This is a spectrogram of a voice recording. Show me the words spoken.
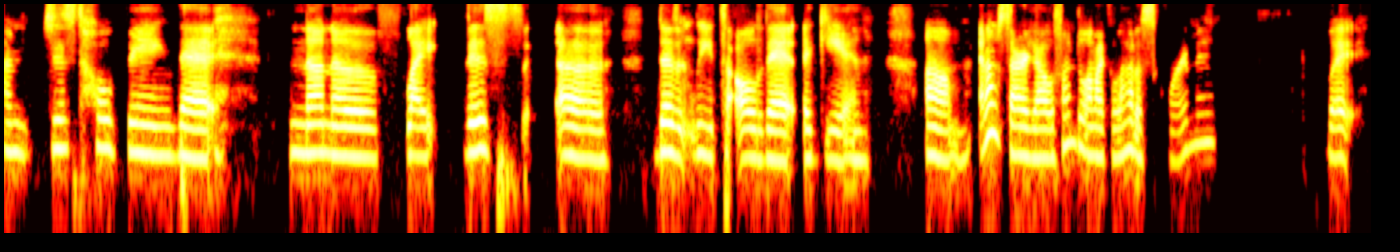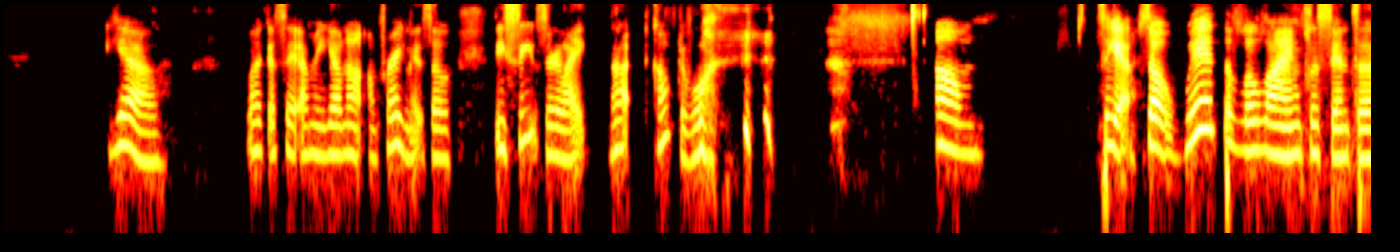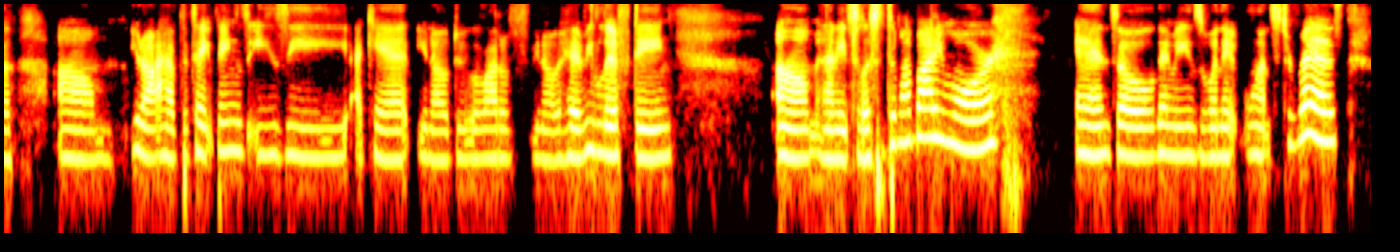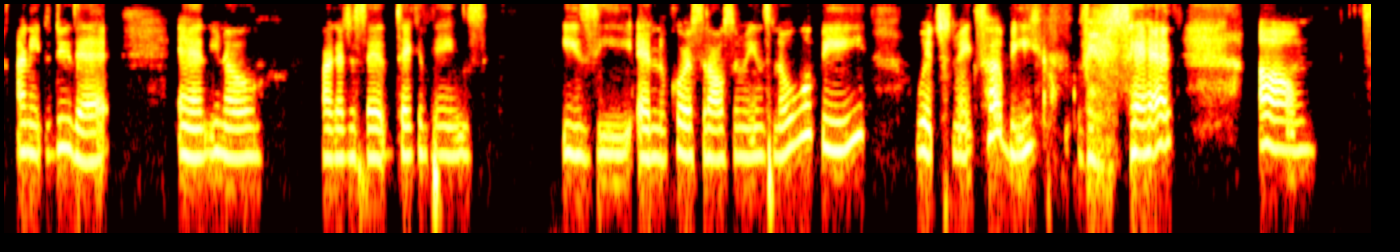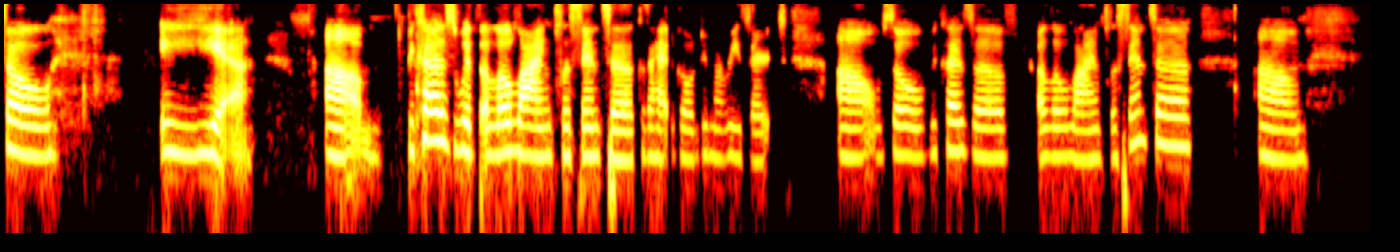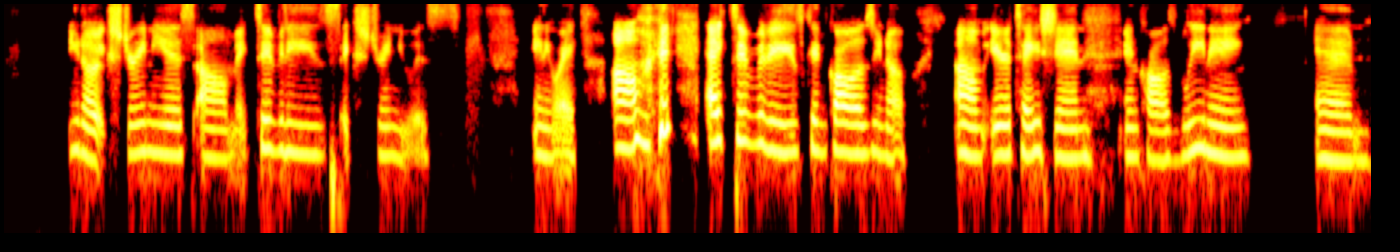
i'm just hoping that none of like this uh doesn't lead to all of that again. Um and i'm sorry y'all if i'm doing like a lot of squirming but yeah like I said, I mean, y'all know I'm pregnant, so these seats are like not comfortable. um, so yeah, so with the low lying placenta, um, you know, I have to take things easy. I can't, you know, do a lot of, you know, heavy lifting. Um, and I need to listen to my body more. And so that means when it wants to rest, I need to do that. And, you know, like I just said, taking things easy. And of course, it also means no whoopee, which makes hubby very sad. Um, so, yeah. Um, because with a low lying placenta, because I had to go and do my research. Um, so, because of a low lying placenta, um, you know, extraneous um, activities, extraneous anyway, um, activities can cause, you know, um, irritation and cause bleeding and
